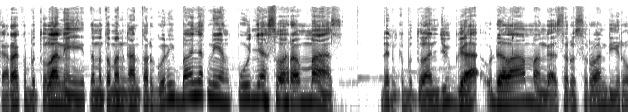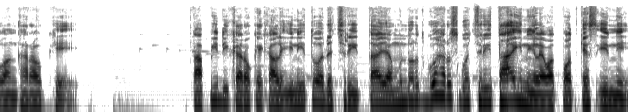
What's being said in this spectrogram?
Karena kebetulan nih teman-teman kantor gue nih banyak nih yang punya suara emas dan kebetulan juga udah lama nggak seru-seruan di ruang karaoke. Tapi di karaoke kali ini tuh ada cerita yang menurut gue harus gue ceritain nih lewat podcast ini.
